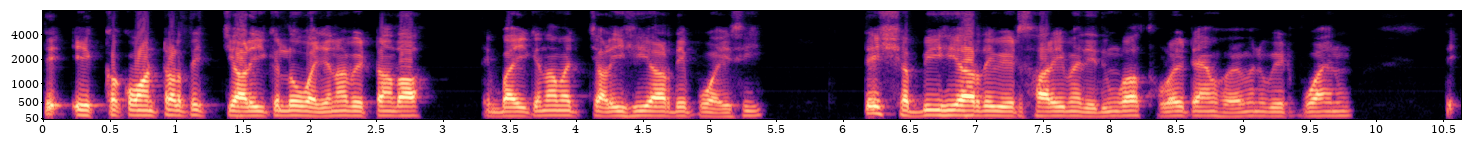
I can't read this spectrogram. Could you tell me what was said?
ਤੇ 1 ਕੁਆਂਟਲ ਤੇ 40 ਕਿਲੋ ਵਜਨ ਆ ਵੇਟਾਂ ਦਾ। ਤੇ ਬਾਈ ਕਹਿੰਦਾ ਮੈਂ 40000 ਦੇ ਪਵਾਏ ਸੀ। ਤੇ 26000 ਦੇ weight ਸਾਰੇ ਮੈਂ ਦੇ ਦੂੰਗਾ। ਥੋੜਾ ਜਿਹਾ ਟਾਈਮ ਹੋਇਆ ਮੈਨੂੰ weight ਪਵਾਏ ਨੂੰ। ਤੇ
